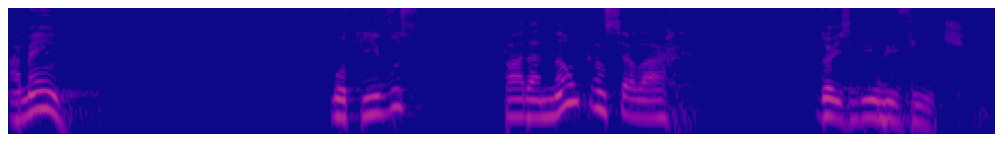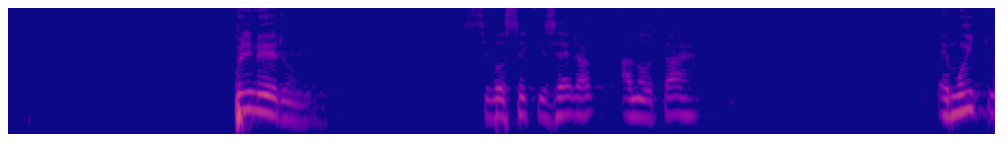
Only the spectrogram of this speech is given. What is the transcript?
Amém? Motivos para não cancelar 2020. Primeiro, se você quiser anotar, é muito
